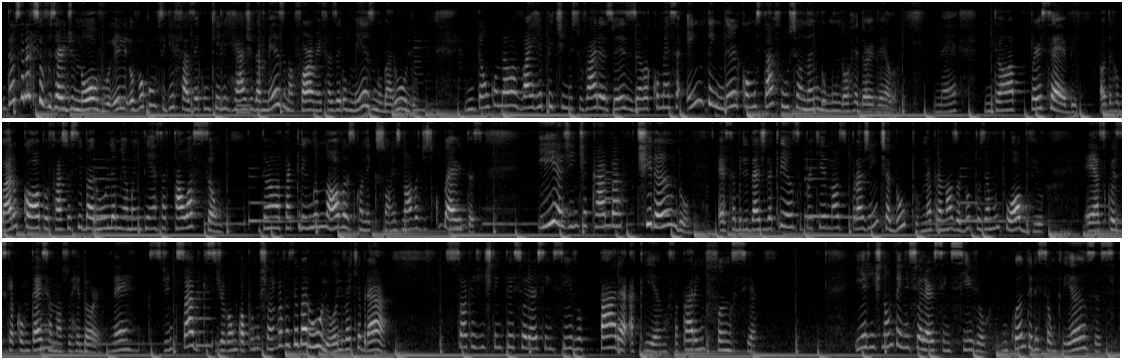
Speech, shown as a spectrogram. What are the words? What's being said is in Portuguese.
Então, será que se eu fizer de novo, ele, eu vou conseguir fazer com que ele reaja da mesma forma e fazer o mesmo barulho? Então, quando ela vai repetindo isso várias vezes, ela começa a entender como está funcionando o mundo ao redor dela, né? Então, ela percebe, ao derrubar o copo, eu faço esse barulho, a minha mãe tem essa tal ação. Então, ela está criando novas conexões, novas descobertas. E a gente acaba tirando essa habilidade da criança, porque nós, pra gente adulto, né, para nós adultos é muito óbvio é, as coisas que acontecem ao nosso redor, né? A gente sabe que se jogar um copo no chão ele vai fazer barulho, ou ele vai quebrar. Só que a gente tem que ter esse olhar sensível para a criança, para a infância. E a gente não tem esse olhar sensível enquanto eles são crianças.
